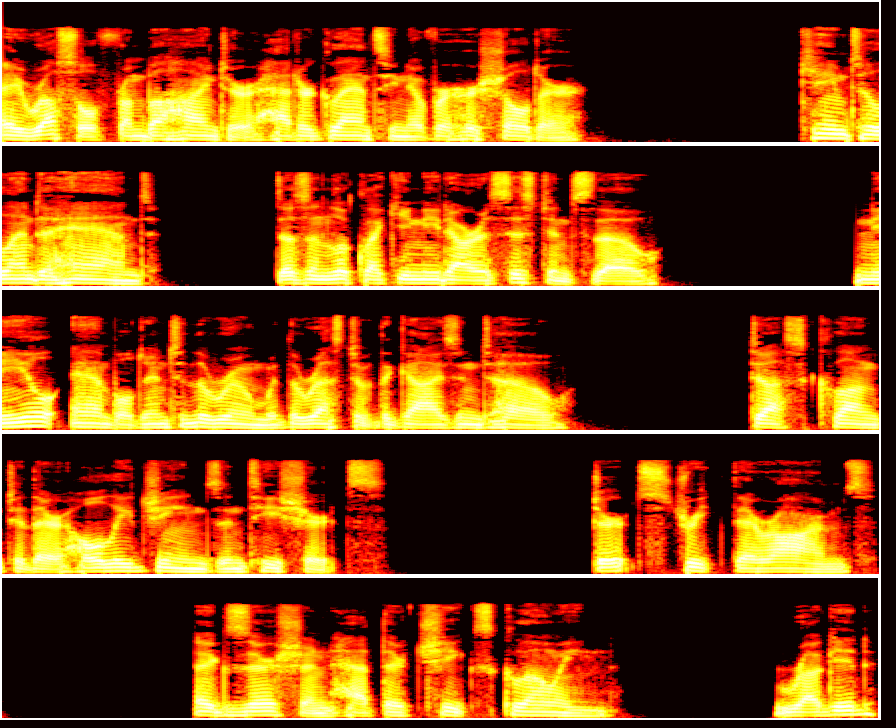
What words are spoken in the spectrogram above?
A rustle from behind her had her glancing over her shoulder. Came to lend a hand. Doesn't look like you need our assistance, though. Neil ambled into the room with the rest of the guys in tow. Dust clung to their holey jeans and t shirts. Dirt streaked their arms. Exertion had their cheeks glowing. Rugged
